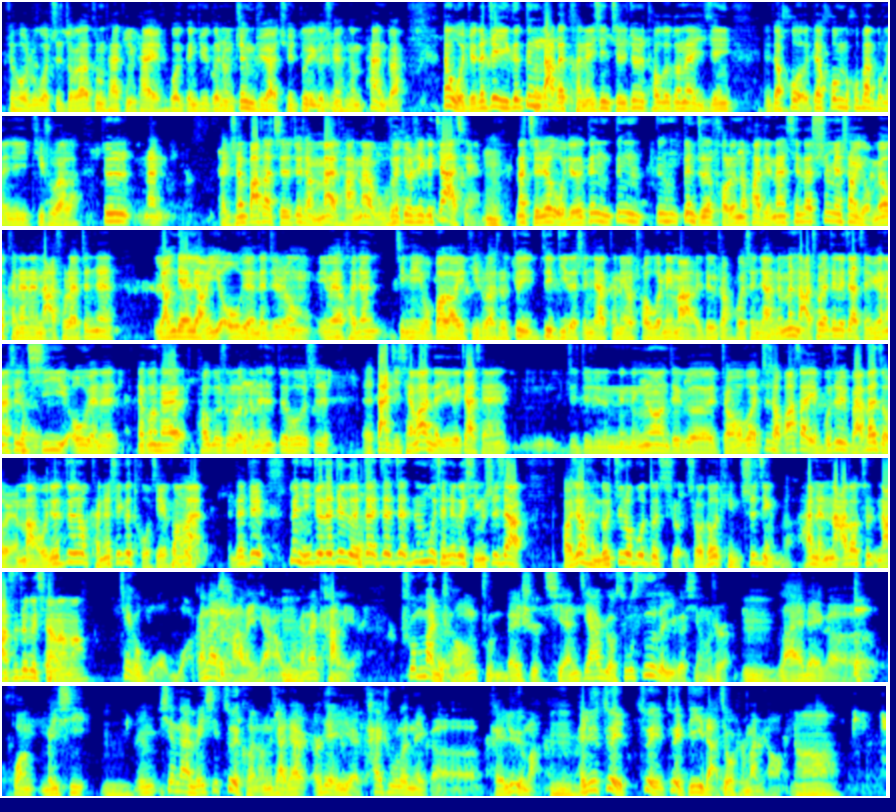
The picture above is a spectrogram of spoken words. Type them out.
最后如果是走到仲裁庭，他也是会根据各种证据啊去做一个权衡判断。那我觉得这一个更大的可能性，其实就是涛哥刚才已经在后在后面后半部分已经提出来了，就是那。本身巴萨其实就想卖他，那无非就是一个价钱。嗯，那其实我觉得更更更更值得讨论的话题，那现在市面上有没有可能能拿出来真正两点两亿欧元的这种？因为好像今天有报道也提出来说，最最低的身价可能要超过内马尔的这个转会身价，能不能拿出来这个价钱？原来是七亿欧元的，那刚才涛哥说了，可能是最后是呃大几千万的一个价钱，嗯就就就能能让这个转会会至少巴萨也不至于白白走人嘛。我觉得最后可能是一个妥协方案。那这那您觉得这个在在在目前这个形势下？好像很多俱乐部的手手头挺吃紧的，还能拿到出拿出这个钱了吗？这个我我刚才查了一下我刚才看了一眼，说曼城准备是钱加热苏斯的一个形式嗯来这个换梅西。嗯嗯，现在梅西最可能的下家，而且也开出了那个赔率嘛，嗯赔率最最最低的就是曼城。啊，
